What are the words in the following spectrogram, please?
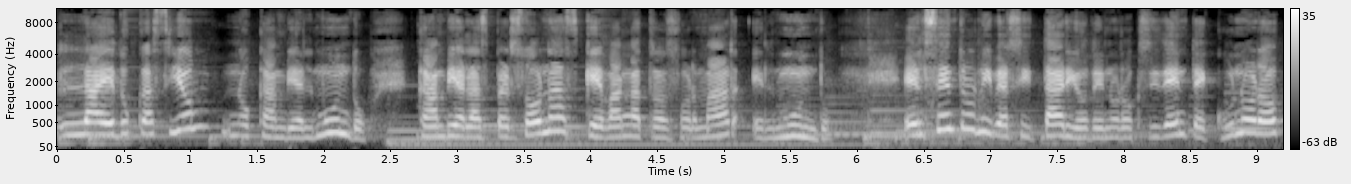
La educación no cambia el mundo, cambia las personas que van a transformar el mundo. El Centro Universitario de Noroccidente CUNOROC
